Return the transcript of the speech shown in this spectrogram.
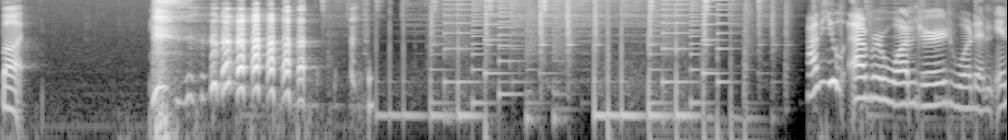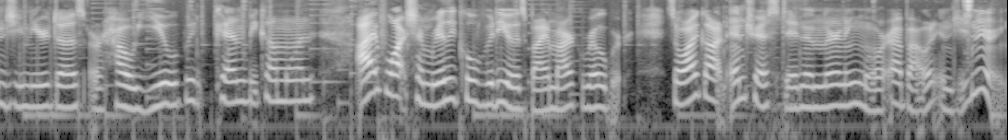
butt? Have you ever wondered what an engineer does or how you be- can become one? I've watched some really cool videos by Mark Rober, so I got interested in learning more about engineering.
